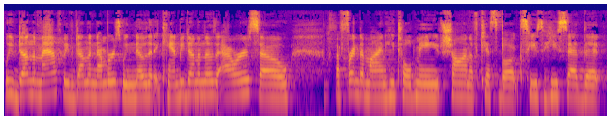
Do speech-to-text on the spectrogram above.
we've done the math, we've done the numbers, we know that it can be done in those hours. So a friend of mine, he told me, Sean of Kiss Books, he's, he said that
